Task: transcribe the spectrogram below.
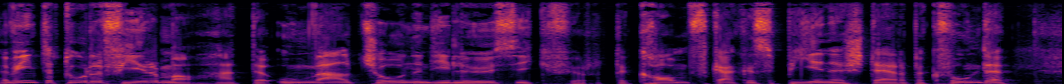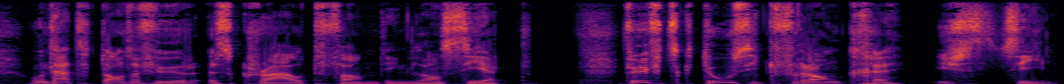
Eine Winterthurer Firma hat eine umweltschonende Lösung für den Kampf gegen das Bienensterben gefunden und hat dafür ein Crowdfunding lanciert. 50.000 Franken ist das Ziel.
